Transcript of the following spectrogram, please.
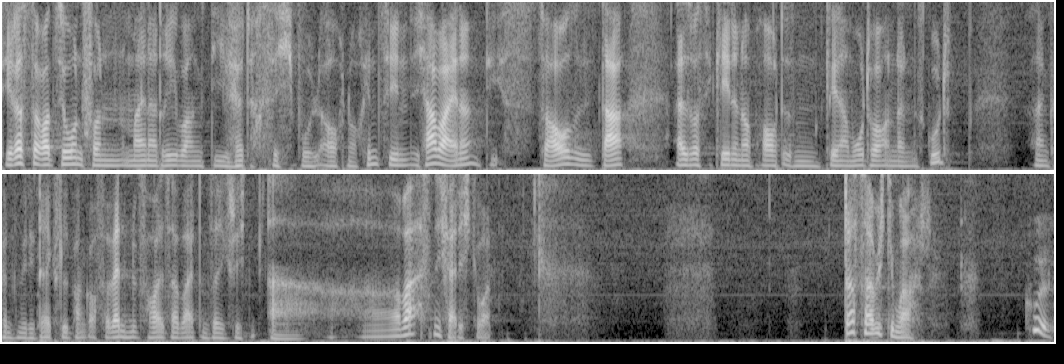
Die Restauration von meiner Drehbank, die wird sich wohl auch noch hinziehen. Ich habe eine, die ist zu Hause, sie ist da. Alles, was die Kleine noch braucht, ist ein kleiner Motor und dann ist gut. Dann könnten wir die Drechselbank auch verwenden für Holzarbeit und solche Geschichten. Aber ist nicht fertig geworden. Das habe ich gemacht. Cool.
